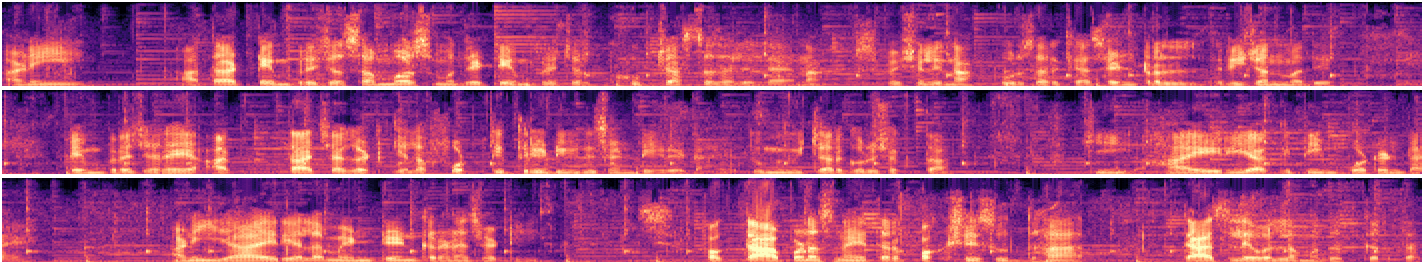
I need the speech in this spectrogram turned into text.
आणि आता टेम्परेचर समर्समध्ये टेम्परेचर खूप जास्त झालेलं आहे नाग स्पेशली नागपूरसारख्या सेंट्रल रिजनमध्ये टेम्परेचर हे आत्ताच्या घटकेला फोर्टी थ्री डिग्री सेंटीग्रेड आहे. तुम्ही विचार करू शकता. की हा एरिया किती इम्पॉर्टंट आहे. आणि या एरियाला मेंटेन करण्यासाठी फक्त आपणच नाही तर पक्षीसुद्धा त्याच लेवलला मदत करतात.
